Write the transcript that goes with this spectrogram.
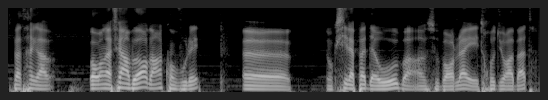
C'est pas très grave. Bon, on a fait un board hein, qu'on voulait. Euh, donc s'il a pas d'AO, bah, ce board là est trop dur à battre.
